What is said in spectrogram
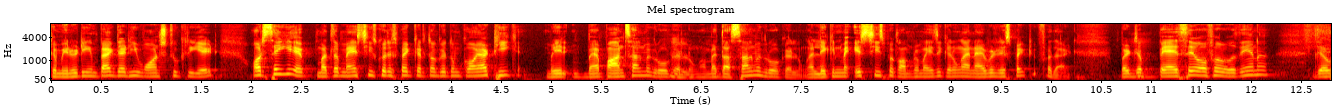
community impact that he wants to create اور صحیح ہے مطلب میں اس چیز کو رسپیکٹ کرتا ہوں کہ تم کہو یار ٹھیک ہے میں پانچ سال میں گرو کر لوں گا میں دس سال میں گرو کر لوں گا لیکن میں اس چیز پہ کمپرومائز ہی کروں گا and I will respect you for that but جب پیسے آفر ہوتے ہیں نا جب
